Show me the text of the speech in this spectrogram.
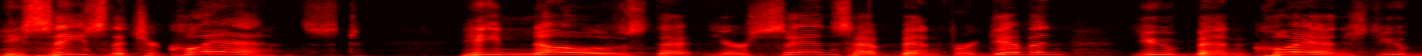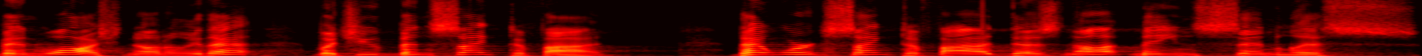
He sees that you're cleansed. He knows that your sins have been forgiven. You've been cleansed. You've been washed. Not only that, but you've been sanctified. That word sanctified does not mean sinless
